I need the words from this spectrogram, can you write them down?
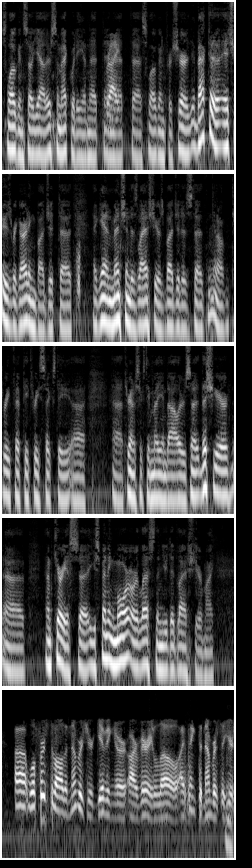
slogan. So yeah, there's some equity in that in Right. that uh, slogan for sure. Back to issues regarding budget. Uh, again, mentioned as last year's budget is uh, you know 350, 360, uh, uh, 360 million dollars. Uh, this year, uh, I'm curious, uh, are you spending more or less than you did last year, Mike? Uh, well, first of all, the numbers you're giving are, are very low. I think the numbers that you're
